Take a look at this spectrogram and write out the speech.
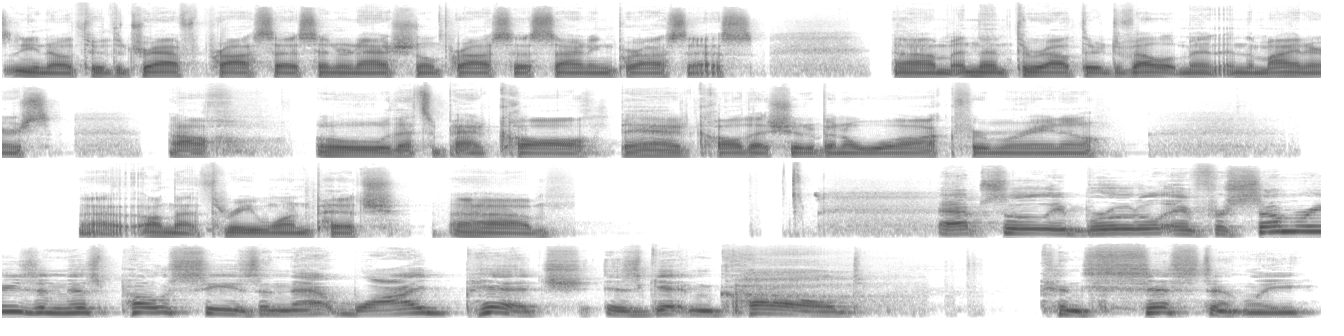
you know through the draft process, international process, signing process, um, and then throughout their development in the minors. Oh, oh, that's a bad call. Bad call. That should have been a walk for Moreno uh, on that three-one pitch. Um, Absolutely brutal. And for some reason, this postseason, that wide pitch is getting called consistently.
